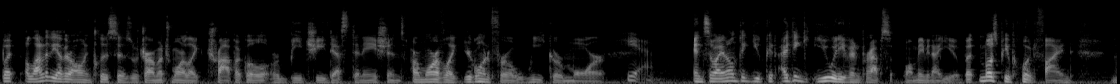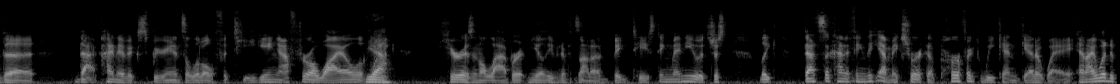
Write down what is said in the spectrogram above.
But a lot of the other all-inclusives, which are much more like tropical or beachy destinations, are more of like you're going for a week or more. Yeah. And so I don't think you could. I think you would even perhaps, well, maybe not you, but most people would find the that kind of experience a little fatiguing after a while. Of Yeah. like, here is an elaborate meal, even if it's not a big tasting menu. It's just like that's the kind of thing that yeah makes for like a perfect weekend getaway. And I would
